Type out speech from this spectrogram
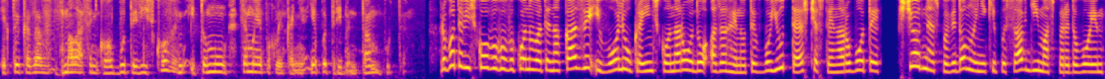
як той казав, з малесенького бути військовим, і тому це моє покликання. Я потрібен там бути. Робота військового виконувати накази і волю українського народу, а загинути в бою теж частина роботи. Ще одне з повідомлень, які писав Діма з передової.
